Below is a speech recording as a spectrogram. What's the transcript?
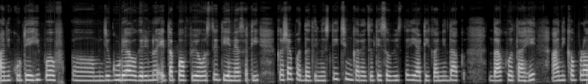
आणि कुठेही पफ म्हणजे गुड्या वगैरे न येता पफ व्यवस्थित येण्यासाठी कशा पद्धतीने स्टिचिंग करायचं ते सविस्तर या ठिकाणी दाख दाखवत आहे. आणि कपडा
